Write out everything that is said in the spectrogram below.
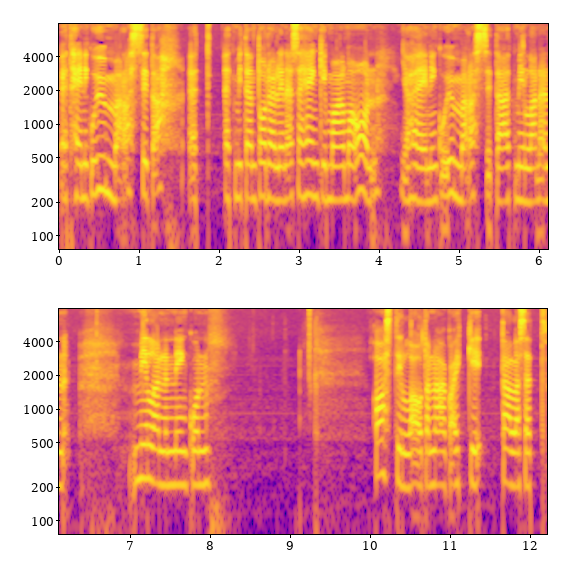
että he ei niinku ymmärrä sitä, että, että miten todellinen se henkimaailma on. Ja he ei niinku ymmärrä sitä, että millainen, millainen niinku astilauta nämä kaikki tällaiset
